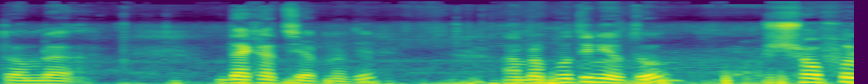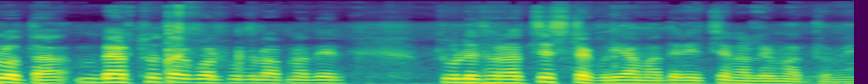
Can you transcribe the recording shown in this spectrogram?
তো আমরা দেখাচ্ছি আপনাদের। আমরা প্রতিনিয়ত সফলতা ব্যর্থতার গল্পগুলো আপনাদের তুলে ধরার চেষ্টা করি আমাদের এই চ্যানেলের মাধ্যমে।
